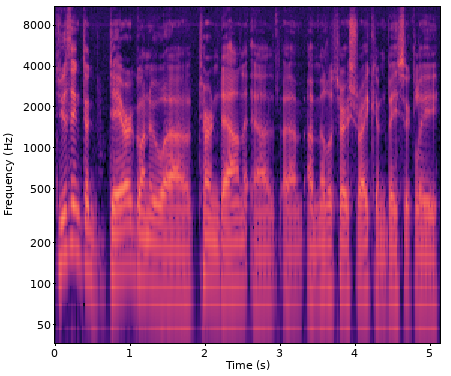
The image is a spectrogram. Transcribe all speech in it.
Do you think that they're going to uh, turn down uh, um, a military strike and basically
